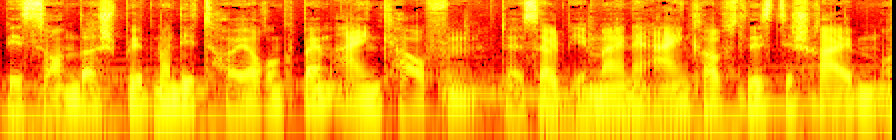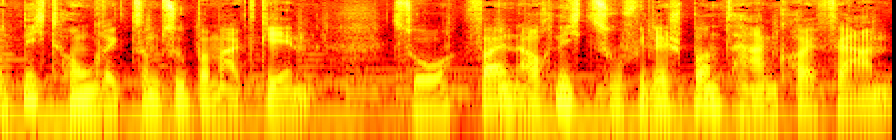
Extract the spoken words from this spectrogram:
Besonders spürt man die Teuerung beim Einkaufen, deshalb immer eine Einkaufsliste schreiben und nicht hungrig zum Supermarkt gehen. So fallen auch nicht zu viele Spontankäufe an.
